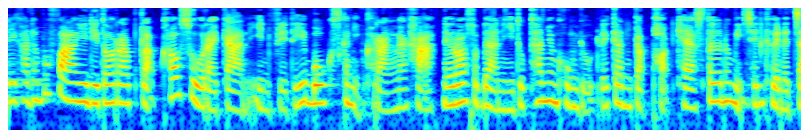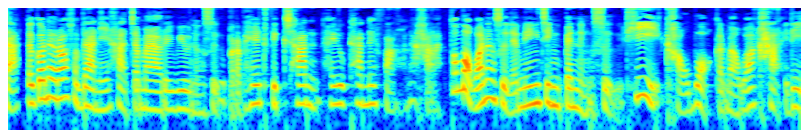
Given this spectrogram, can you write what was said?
วัสดีค่ะท่านผู้ฟังยินดีต้อนรับกลับเข้าสู่รายการ Infinity Books กันอีกครั้งนะคะ ในรอบสัปดาห์นี้ทุกท่านยังคงอยู่ด้วยกันกับ podcaster นมีเช่นเคยนะจ๊ะ แล้วก็ในรอบสัปดาห์นี้ค่ะจะมารีวิวหนังสือประเภท fiction ให้ทุกท่านได้ฟังนะคะ ต้องบอกว่าหนังสือเล่มนี้จริงๆ เป็นหนังสือที่เขาบอกกันมาว่าขายดี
